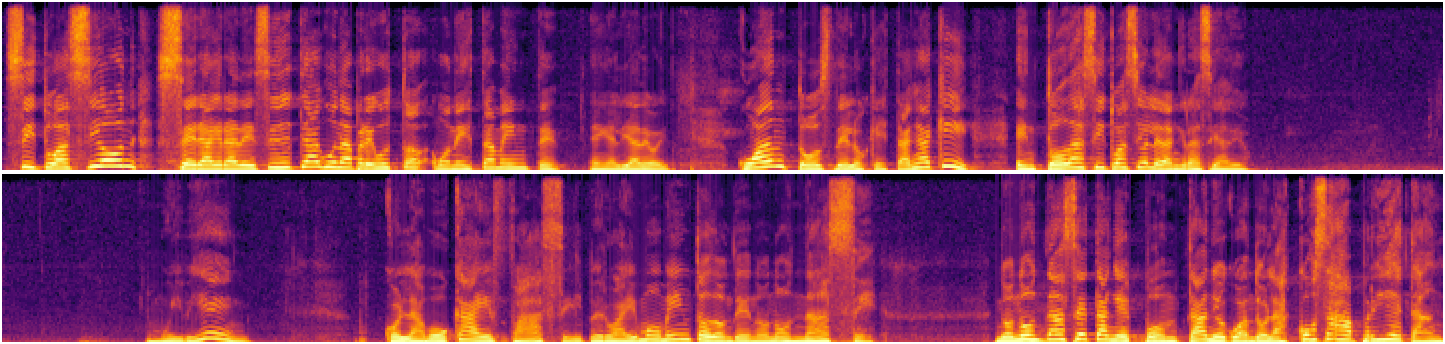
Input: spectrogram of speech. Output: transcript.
situación ser agradecido. Y te hago una pregunta honestamente en el día de hoy. ¿Cuántos de los que están aquí en toda situación le dan gracias a Dios? Muy bien. Con la boca es fácil, pero hay momentos donde no nos nace no nos nace tan espontáneo cuando las cosas aprietan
